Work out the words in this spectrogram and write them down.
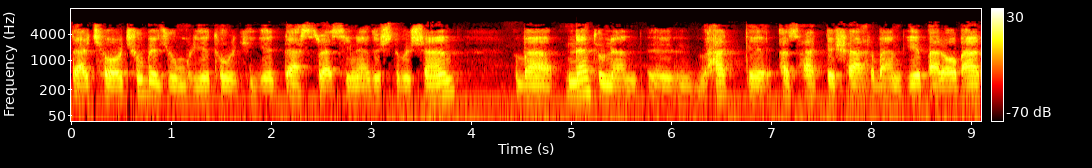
در چارچوب جمهوری ترکیه دسترسی نداشته باشن و نتونن حق از حق شهربندی برابر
